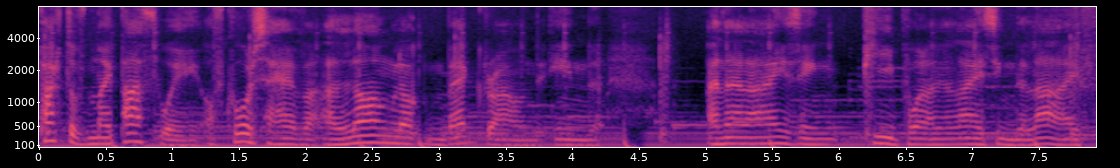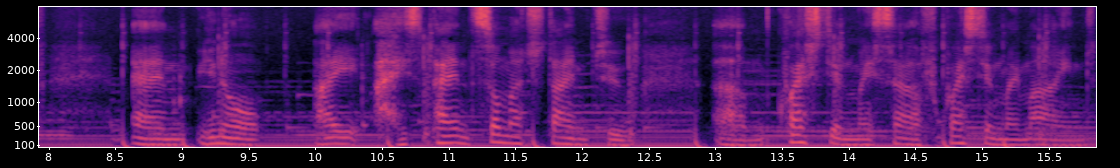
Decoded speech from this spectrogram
part of my pathway. Of course, I have a long, long background in analyzing people, analyzing the life, and you know, I I spent so much time to um, question myself, question my mind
